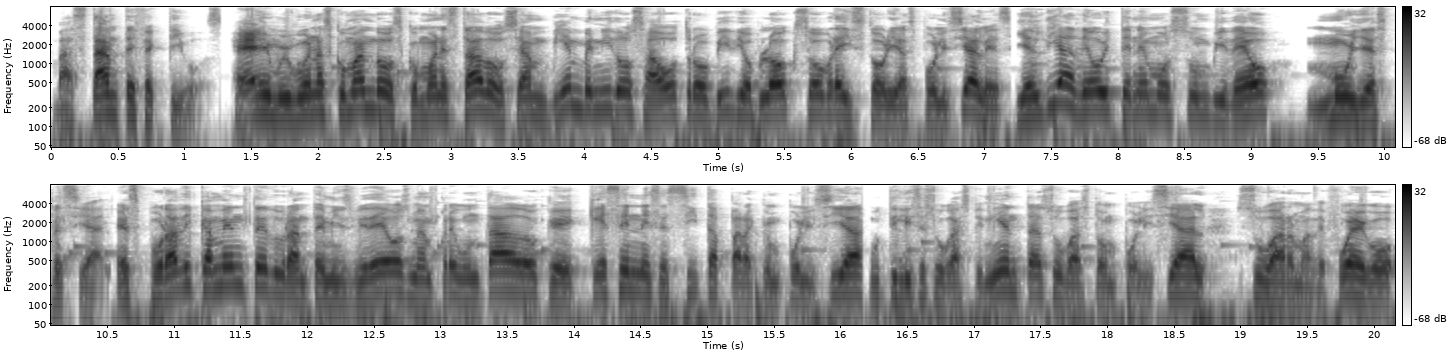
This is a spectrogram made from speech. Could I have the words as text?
bastante efectivos. Hey, muy buenas comandos, ¿cómo han estado? Sean bienvenidos a otro videoblog sobre historias policiales y el día de hoy tenemos un video muy especial. Esporádicamente durante mis videos me han preguntado que qué se necesita para que un policía utilice su gas pimienta, su bastón policial, su arma de fuego,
